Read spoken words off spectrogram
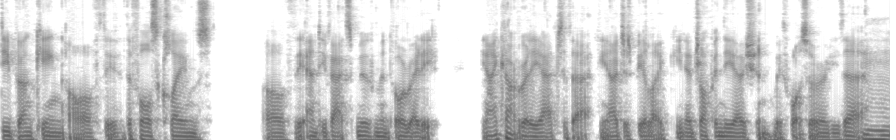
debunking of the, the false claims of the anti-vax movement already. You know, I can't really add to that. You know, I'd just be like, you know, drop in the ocean with what's already there. Mm-hmm.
